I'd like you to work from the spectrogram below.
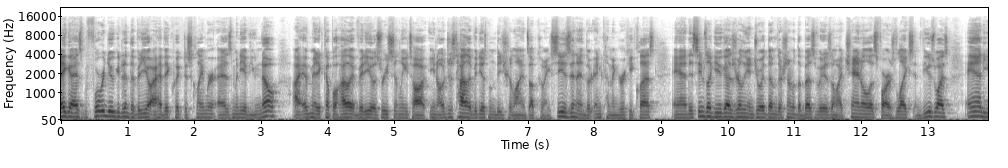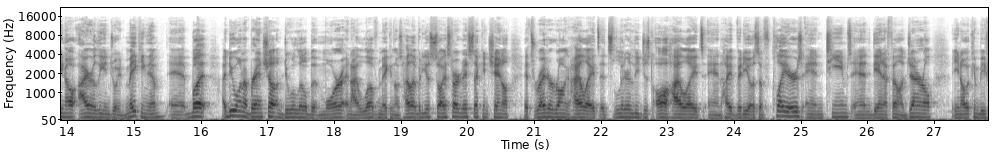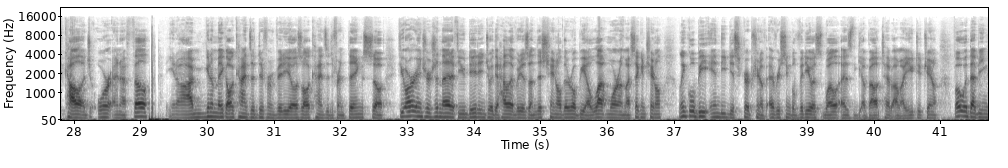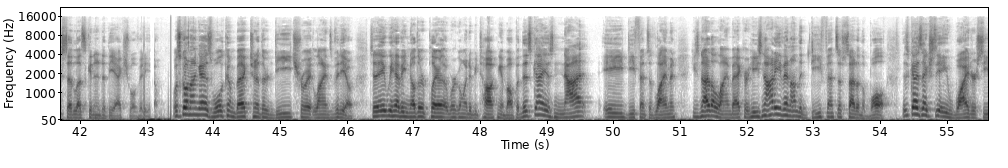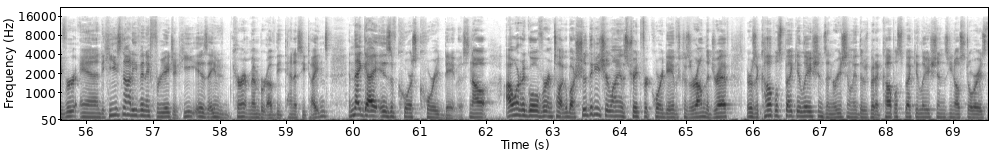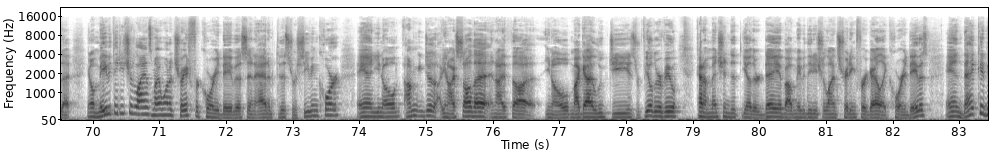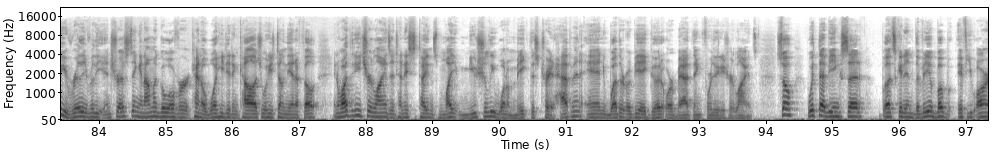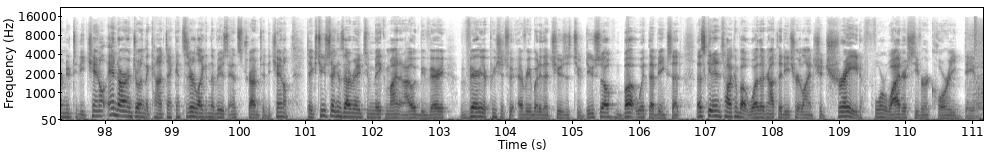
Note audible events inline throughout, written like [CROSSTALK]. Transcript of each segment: Hey guys, before we do get into the video, I have a quick disclaimer. As many of you know, I have made a couple highlight videos recently, talk, you know, just highlight videos from the Detroit Lions upcoming season and their incoming rookie class. And it seems like you guys really enjoyed them. They're some of the best videos on my channel as far as likes and views wise. And, you know, I really enjoyed making them. And, but I do want to branch out and do a little bit more. And I loved making those highlight videos. So I started a second channel. It's WriterWrong Highlights. It's literally just all highlights and hype videos of players and teams and the NFL in general. You know, it can be college or NFL. You know, I'm to make all kinds of different videos, all kinds of different things. So if you are interested in that, if you did enjoy the highlight videos on this channel, there will be a lot more on my second channel. Link will be in the description of every single video as well as the About tab on my YouTube channel. But with that being said, let's get into the actual video. What's going on guys? Welcome back to another Detroit Lions video. Today we have another player that we're going to be talking about, but this guy is not a defensive lineman. He's not a linebacker. He's not even on the defensive side of the ball. This guy's actually a wide receiver, and he's not even a free agent. He is a current member of the Tennessee Titans, and that guy is, of course, Corey Davis. Now, I wanted to go over and talk about should the Detroit Lions trade for Corey Davis because around the draft there was a couple speculations and recently there's been a couple speculations, you know, stories that you know maybe the Detroit Lions might want to trade for Corey Davis and add him to this receiving corps. And you know, I'm just you know I saw that and I thought you know my guy Luke G, his field review, kind of mentioned it the other day about maybe the Detroit Lions trading for a guy like Corey Davis, and that could be really really interesting. And I'm gonna go over kind of what he did in college, what he's done in the NFL, and why the Detroit Lions and Tennessee Titans might mutually want to make this trade happen, and whether it would be a good or bad thing for the Detroit Lions. So, with that being said, let's get into the video. But if you are new to the channel and are enjoying the content, consider liking the videos and subscribing to the channel. It takes two seconds out of it to make mine, and I would be very, very appreciative to everybody that chooses to do so. But with that being said, let's get into talking about whether or not the Detroit Lions should trade for wide receiver Corey Davis.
